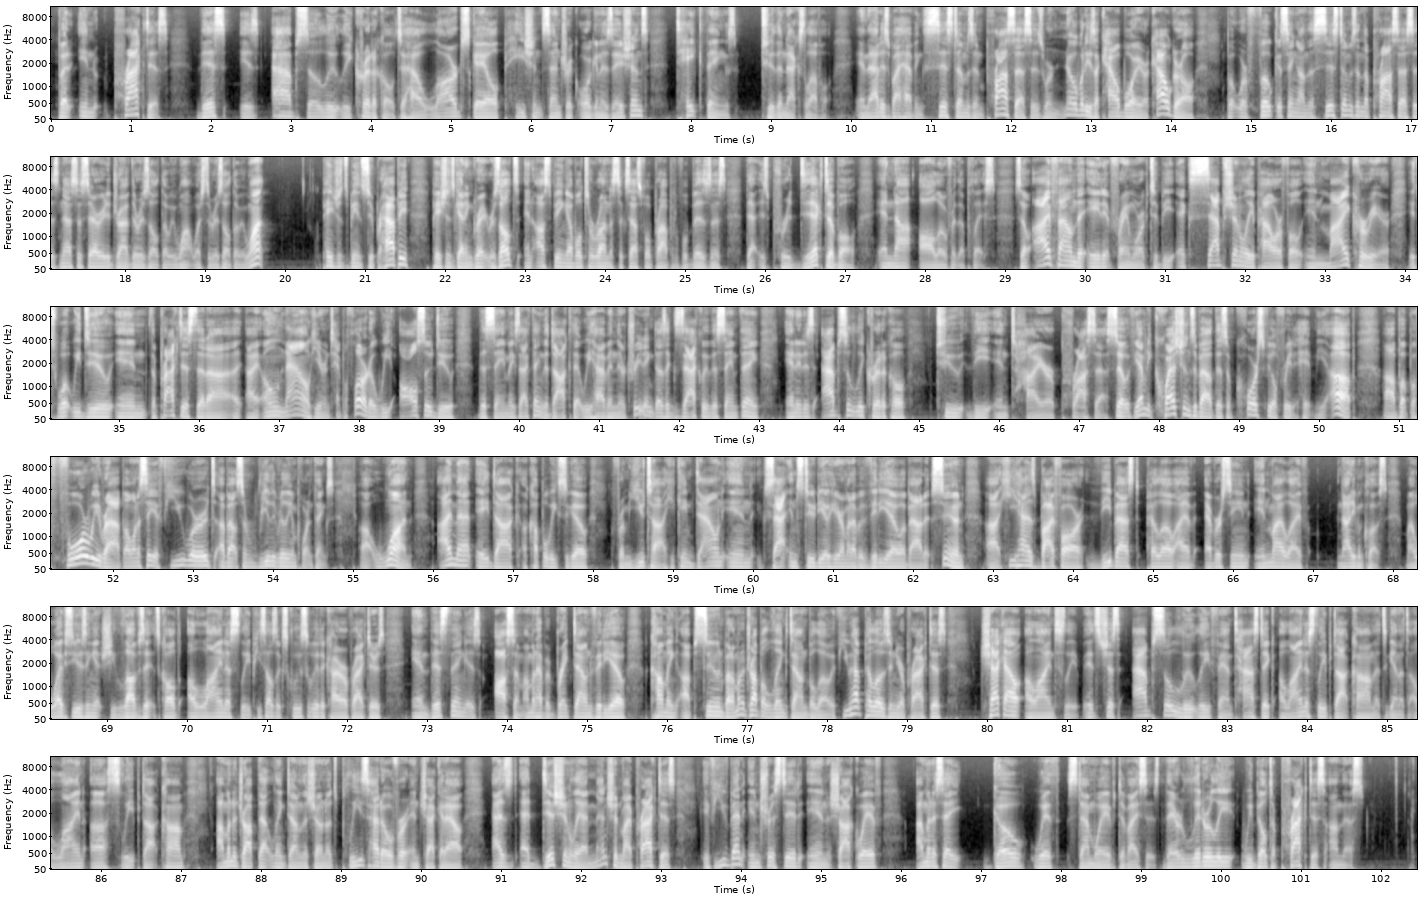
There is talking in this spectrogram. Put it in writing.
But in practice, this is absolutely critical to how large scale, patient centric organizations take things to the next level. And that is by having systems and processes where nobody's a cowboy or a cowgirl, but we're focusing on the systems and the processes necessary to drive the result that we want. What's the result that we want? Patients being super happy, patients getting great results, and us being able to run a successful, profitable business that is predictable and not all over the place. So I found the AIDET framework to be exceptionally powerful in my career. It's what we do in the practice that I, I own now here in Tampa, Florida. We also do the same exact thing. The doc that we have in there treating does exactly the same thing, and it is absolutely critical to the entire process. So, if you have any questions about this, of course, feel free to hit me up. Uh, but before we wrap, I want to say a few words about some really, really important things. Uh, one, I met a doc a couple weeks ago from Utah. He came down in, sat in studio here. I'm going to have a video about it soon. Uh, he has by far the best pillow I have ever seen in my life. Not even close. My wife's using it. She loves it. It's called Aligna Sleep. He sells exclusively to chiropractors, and this thing is awesome. I'm going to have a breakdown video coming up soon, but I'm going to drop a link down below. If you have pillows in your practice, check out Align Sleep. It's just absolutely fantastic. AlignaSleep.com. That's again, that's AlignaSleep.com. I'm going to drop that link down in the show notes. Please head over and check it out. As additionally, I mentioned my practice. If you've been interested in Shockwave, I'm going to say go with StemWave devices. They're literally, we built a practice on this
